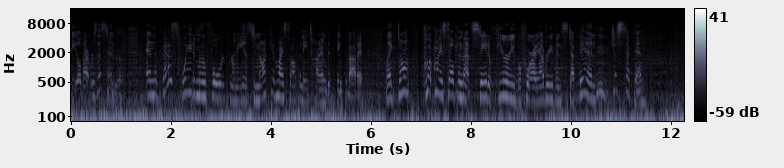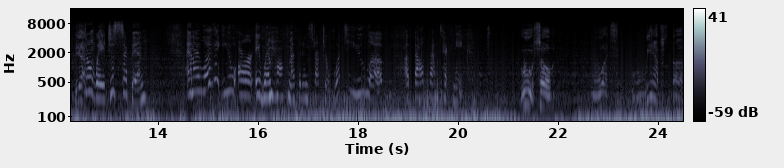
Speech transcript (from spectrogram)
feel that resistance. Yeah. And the best way to move forward for me is to not give myself any time to think about it. Like, don't put myself in that state of fury before I ever even step in. Mm. Just step in. Yeah. Don't wait, just step in. And I love that you are a Wim Hof method instructor. What do you love about that technique? Ooh, so what we have uh,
